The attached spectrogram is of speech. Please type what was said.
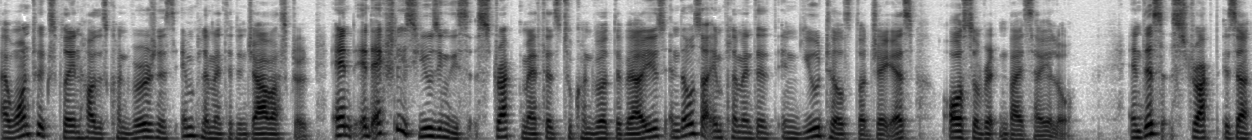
I want to explain how this conversion is implemented in JavaScript. And it actually is using these struct methods to convert the values, and those are implemented in utils.js, also written by Saelo. And this struct is a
